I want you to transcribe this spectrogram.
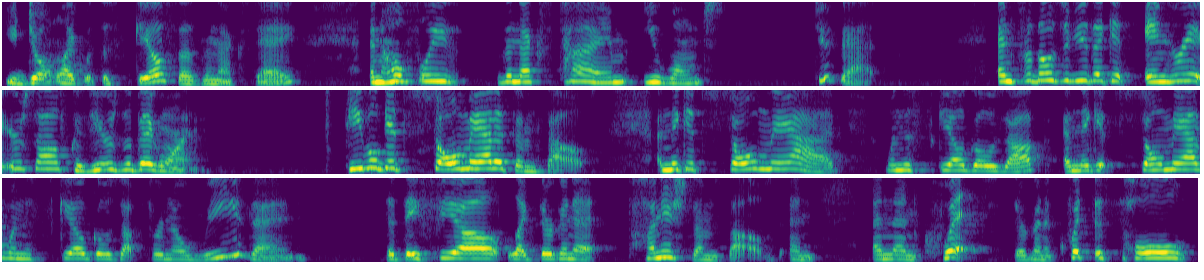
You don't like what the scale says the next day. And hopefully, the next time you won't do that. And for those of you that get angry at yourself, because here's the big one. People get so mad at themselves and they get so mad when the scale goes up and they get so mad when the scale goes up for no reason that they feel like they're going to punish themselves and and then quit. They're going to quit this whole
